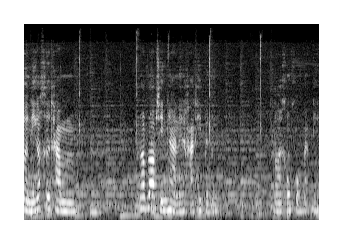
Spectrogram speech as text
ส่วนนี้ก็คือทำรอบๆชิ้นงานเลยนะคะ ที่เป็นรอยโค้งๆแบบนี้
